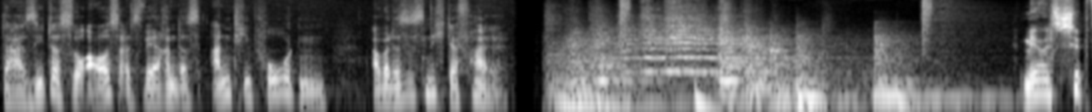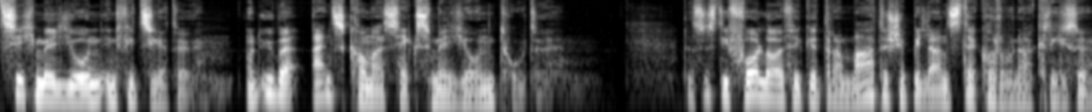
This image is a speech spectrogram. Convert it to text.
da sieht das so aus, als wären das Antipoden. Aber das ist nicht der Fall. Mehr als 70 Millionen Infizierte, und über 1,6 Millionen Tote. Das ist die vorläufige dramatische Bilanz der Corona-Krise.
